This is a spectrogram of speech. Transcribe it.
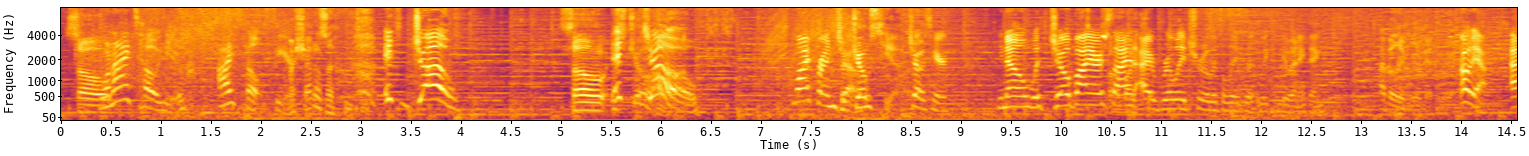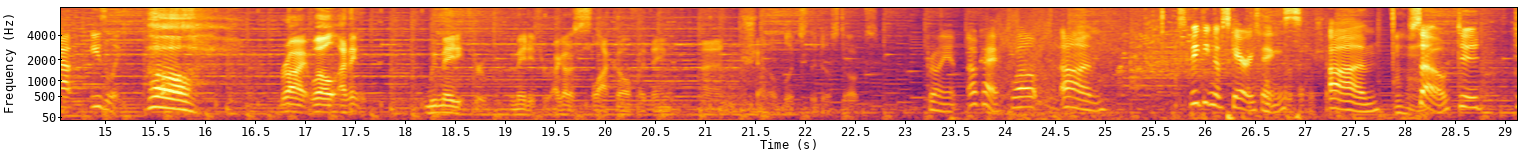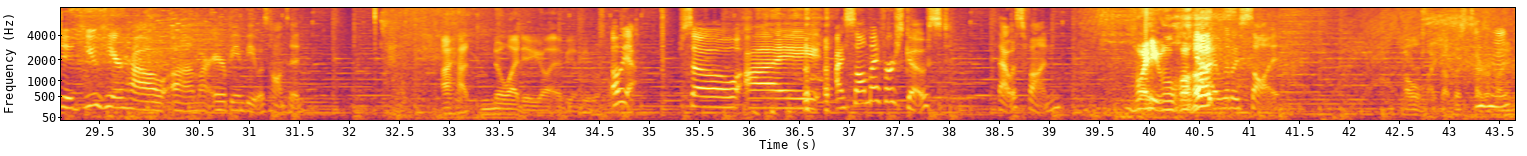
So, when I tell you, I felt fear. my shadows are hooping. It's Joe. So, It's, Joe. Joe. My friend Joe. So Joe. Joe's here. Joe's here. You know, with Joe by our side, like- I really truly believe that we can do anything. I believe we'll get through it. Oh yeah, uh, easily. Oh, right. Well, I think we made it through. We made it through. I gotta slack off, I think, and Shadow Blitz the Dustox. Brilliant. Okay, well, um, speaking of scary things, um, Mm-hmm. so did did you hear how um, our Airbnb was haunted? I had no idea your Airbnb was. Oh yeah. So I I saw my first ghost. That was fun. Wait, what? Yeah, I literally saw it. oh my god, that's terrifying.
